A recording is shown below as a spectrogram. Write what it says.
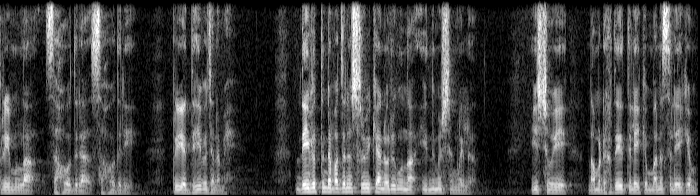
പ്രിയമുള്ള സഹോദര സഹോദരി പ്രിയ ദൈവജനമേ ദൈവത്തിന്റെ വചനം ശ്രവിക്കാൻ ഒരുങ്ങുന്ന ഈ നിമിഷങ്ങളിൽ ഈശോയെ നമ്മുടെ ഹൃദയത്തിലേക്കും മനസ്സിലേക്കും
